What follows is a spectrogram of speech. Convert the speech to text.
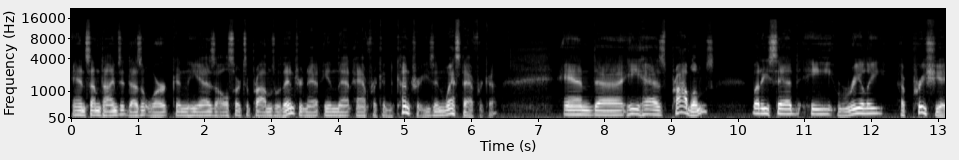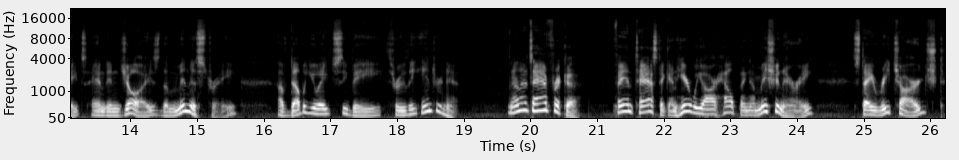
And sometimes it doesn't work, and he has all sorts of problems with internet in that African countries in West Africa. And uh, he has problems but he said he really appreciates and enjoys the ministry of WHCB through the internet. Now that's Africa. Fantastic. And here we are helping a missionary stay recharged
